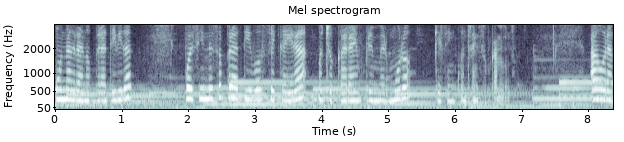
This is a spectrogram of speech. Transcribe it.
una gran operatividad, pues sin ese operativo se caerá o chocará en primer muro que se encuentra en su camino. Ahora,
